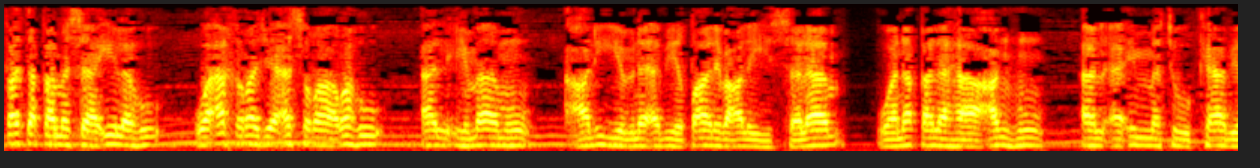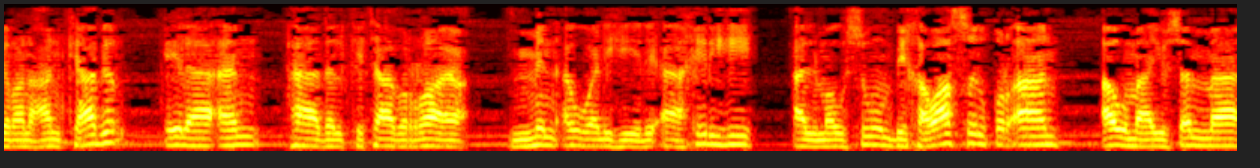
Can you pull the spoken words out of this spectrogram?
فتق مسائله وأخرج أسراره الإمام علي بن أبي طالب عليه السلام ونقلها عنه الأئمة كابرا عن كابر إلى أن هذا الكتاب الرائع من أوله لآخره الموسوم بخواص القرآن أو ما يسمى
